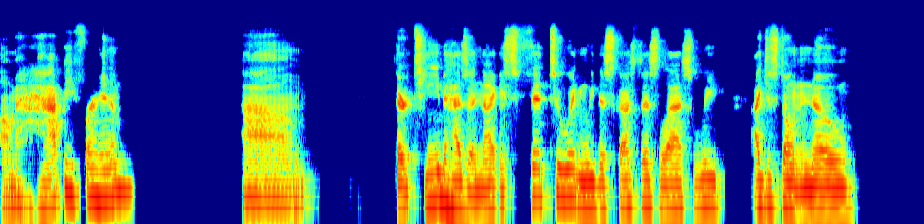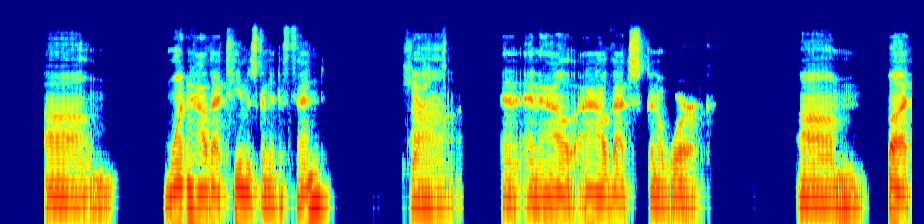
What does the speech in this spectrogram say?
I'm happy for him. Um, their team has a nice fit to it, and we discussed this last week. I just don't know um, one how that team is going to defend. Yeah. Uh, and, and how, how that's going to work. Um, but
